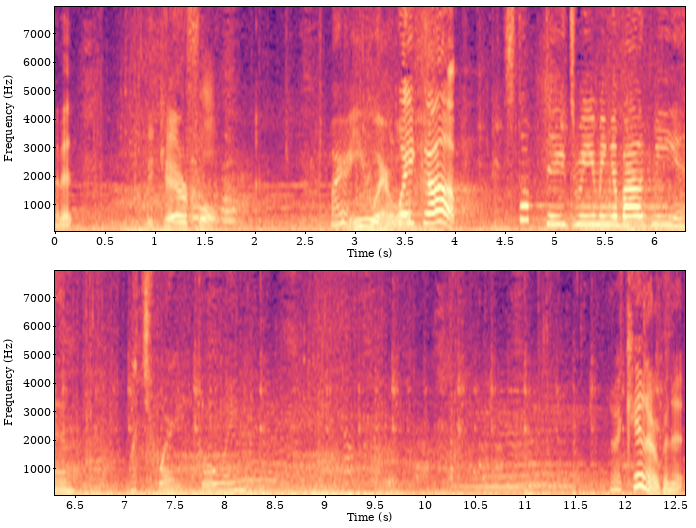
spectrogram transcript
I bet. Be careful. Why aren't you werewolf? Wake up! Stop daydreaming about me and which way you going? I can't open it.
